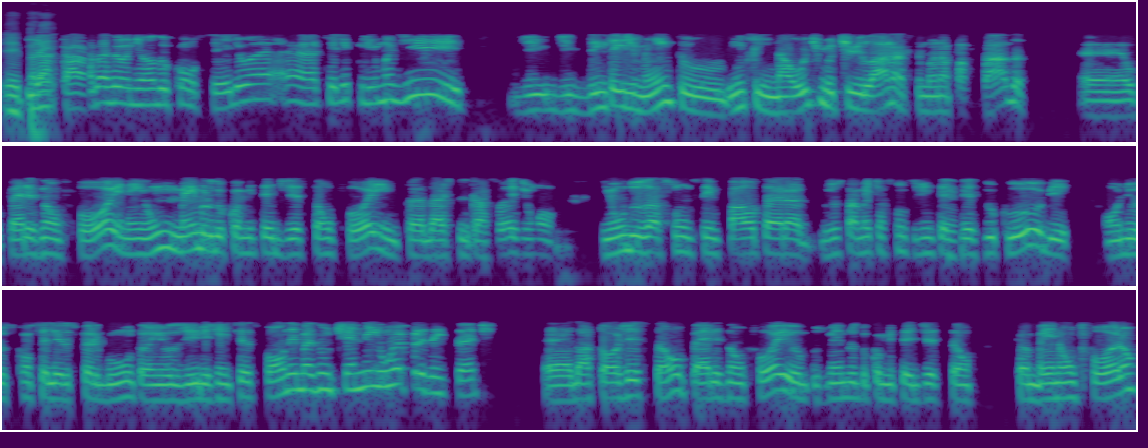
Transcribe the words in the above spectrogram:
E E pra- a cada reunião do conselho é, é aquele clima de, de, de desentendimento. Enfim, na última eu tive lá na semana passada, é, o Pérez não foi, nenhum membro do comitê de gestão foi para dar explicações. E um, e um dos assuntos em pauta era justamente assuntos de interesse do clube, onde os conselheiros perguntam e os dirigentes respondem, mas não tinha nenhum representante é, da atual gestão. O Pérez não foi, os membros do comitê de gestão também não foram.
